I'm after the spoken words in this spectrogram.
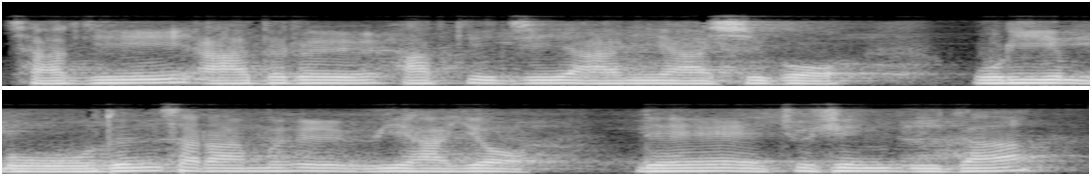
자기 아들을 아끼지 아니하시고 우리 모든 사람을 위하여 내 주신 이가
